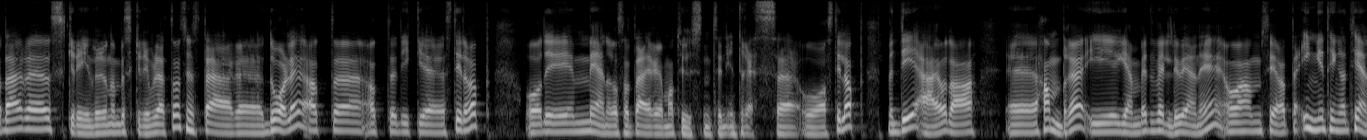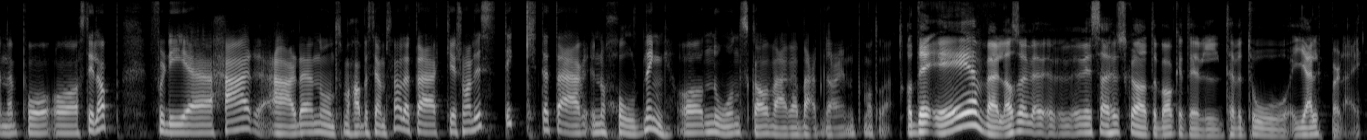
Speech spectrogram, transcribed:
Og Der eh, skriver hun og beskriver dette og syns det er eh, dårlig at, eh, at de ikke stiller opp. Og de mener også at det er Rema 1000 sin interesse å stille opp. Men det er jo da eh, Hambre i Gambit veldig uenig i, og han sier at det er ingenting å tjene på å stille opp. Fordi her er det noen som har bestemt seg, og dette er ikke journalistikk, dette er underholdning. Og noen skal være bad guyen, på en måte. Og det er vel, altså hvis jeg husker tilbake til TV 2 hjelper deg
